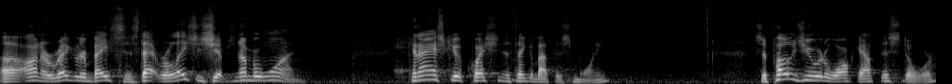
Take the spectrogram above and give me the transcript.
uh, on a regular basis, that relationship's number one. Can I ask you a question to think about this morning? Suppose you were to walk out this door,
